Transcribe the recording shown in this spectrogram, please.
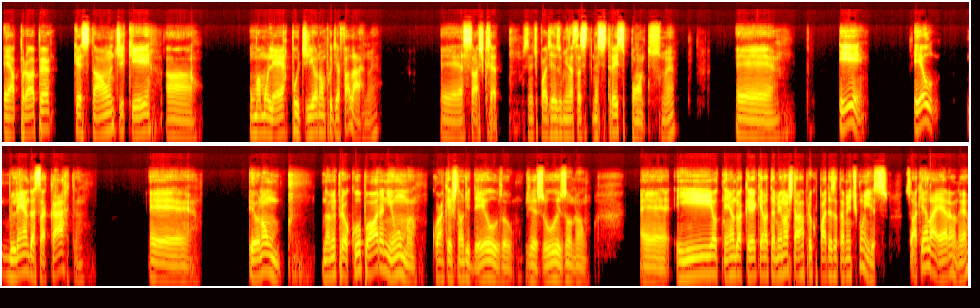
é a própria questão de que ah, uma mulher podia ou não podia falar, não é? é essa, acho que a gente pode resumir nessas, nesses três pontos, não é? é? E eu lendo essa carta, é, eu não não me preocupo hora nenhuma com a questão de Deus ou Jesus ou não. É, e eu tendo a crer que ela também não estava preocupada exatamente com isso. Só que ela era, né,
